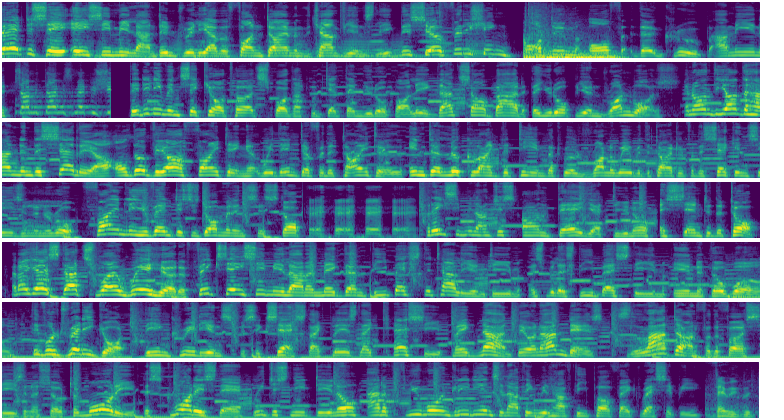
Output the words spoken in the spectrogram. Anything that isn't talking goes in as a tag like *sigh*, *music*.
fair to say AC Milan didn't really have a fun time in the Champions League this year, finishing bottom of the group. I mean, sometimes maybe they didn't even secure third spot that would get them Europa League. That's how bad the European run was. And on the other hand, in the Serie A, although they are fighting with Inter for the title, Inter look like the team that will run away with the title for the second season in a row. Finally, Juventus' dominance has stopped. *laughs* but AC Milan just aren't there yet to, you know, ascend to the top. And I guess that's why we're here to fix AC Milan and make them the best Italian team, as well as the best team in the world. They've already got the ingredients for success, like players like Kessie, Maignan, Theo Hernandez, Zlatan for the first season or so, Tomori. The squad is there. We just need to, you know, add a few more ingredients and I think we'll have the perfect recipe. Very good.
